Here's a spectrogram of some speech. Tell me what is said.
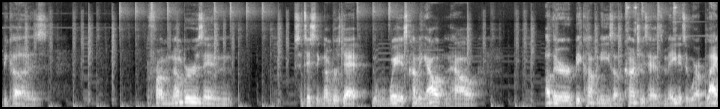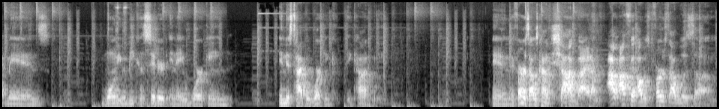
Because from numbers and statistic numbers that the way it's coming out and how other big companies, other countries has made it to where a black man's won't even be considered in a working in this type of working economy. And at first, I was kind of shocked by it. I, I, I felt I was first. I was um,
